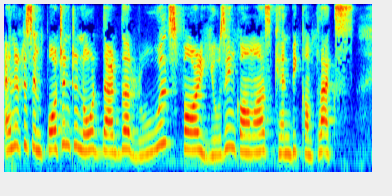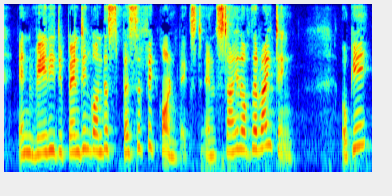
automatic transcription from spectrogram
and it is important to note that the rules for using commas can be complex and vary depending on the specific context and style of the writing. Okay?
